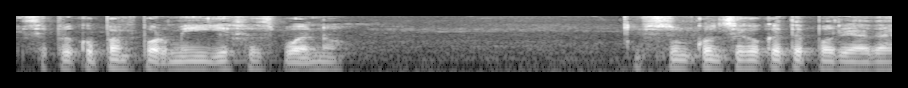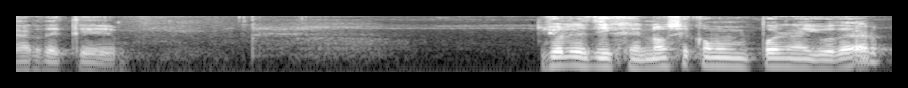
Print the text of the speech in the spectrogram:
se preocupan por mí y eso es bueno. Ese es un consejo que te podría dar de que yo les dije, no sé cómo me pueden ayudar,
